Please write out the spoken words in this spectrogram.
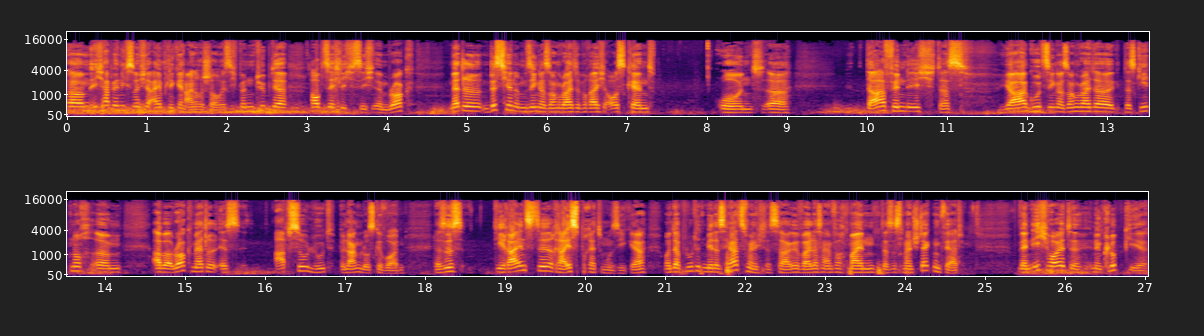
ähm, ich habe ja nicht solche Einblicke in andere Genres. Ich bin ein Typ, der hauptsächlich sich im Rock, Metal, ein bisschen im Singer-Songwriter-Bereich auskennt. Und äh, da finde ich, dass, ja gut, Singer-Songwriter, das geht noch, ähm, aber Rock Metal ist absolut belanglos geworden. Das ist die reinste Reißbrettmusik, ja. Und da blutet mir das Herz, wenn ich das sage, weil das einfach mein, das ist mein Steckenpferd. Wenn ich heute in den Club gehe,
